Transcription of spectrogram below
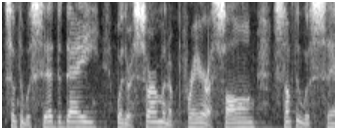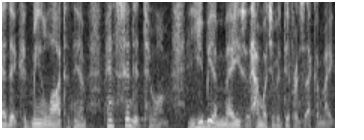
Something was said today, whether a sermon, a prayer, a song, something was said that could mean a lot to them. Man, send it to them. You'd be amazed at how much of a difference that could make.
